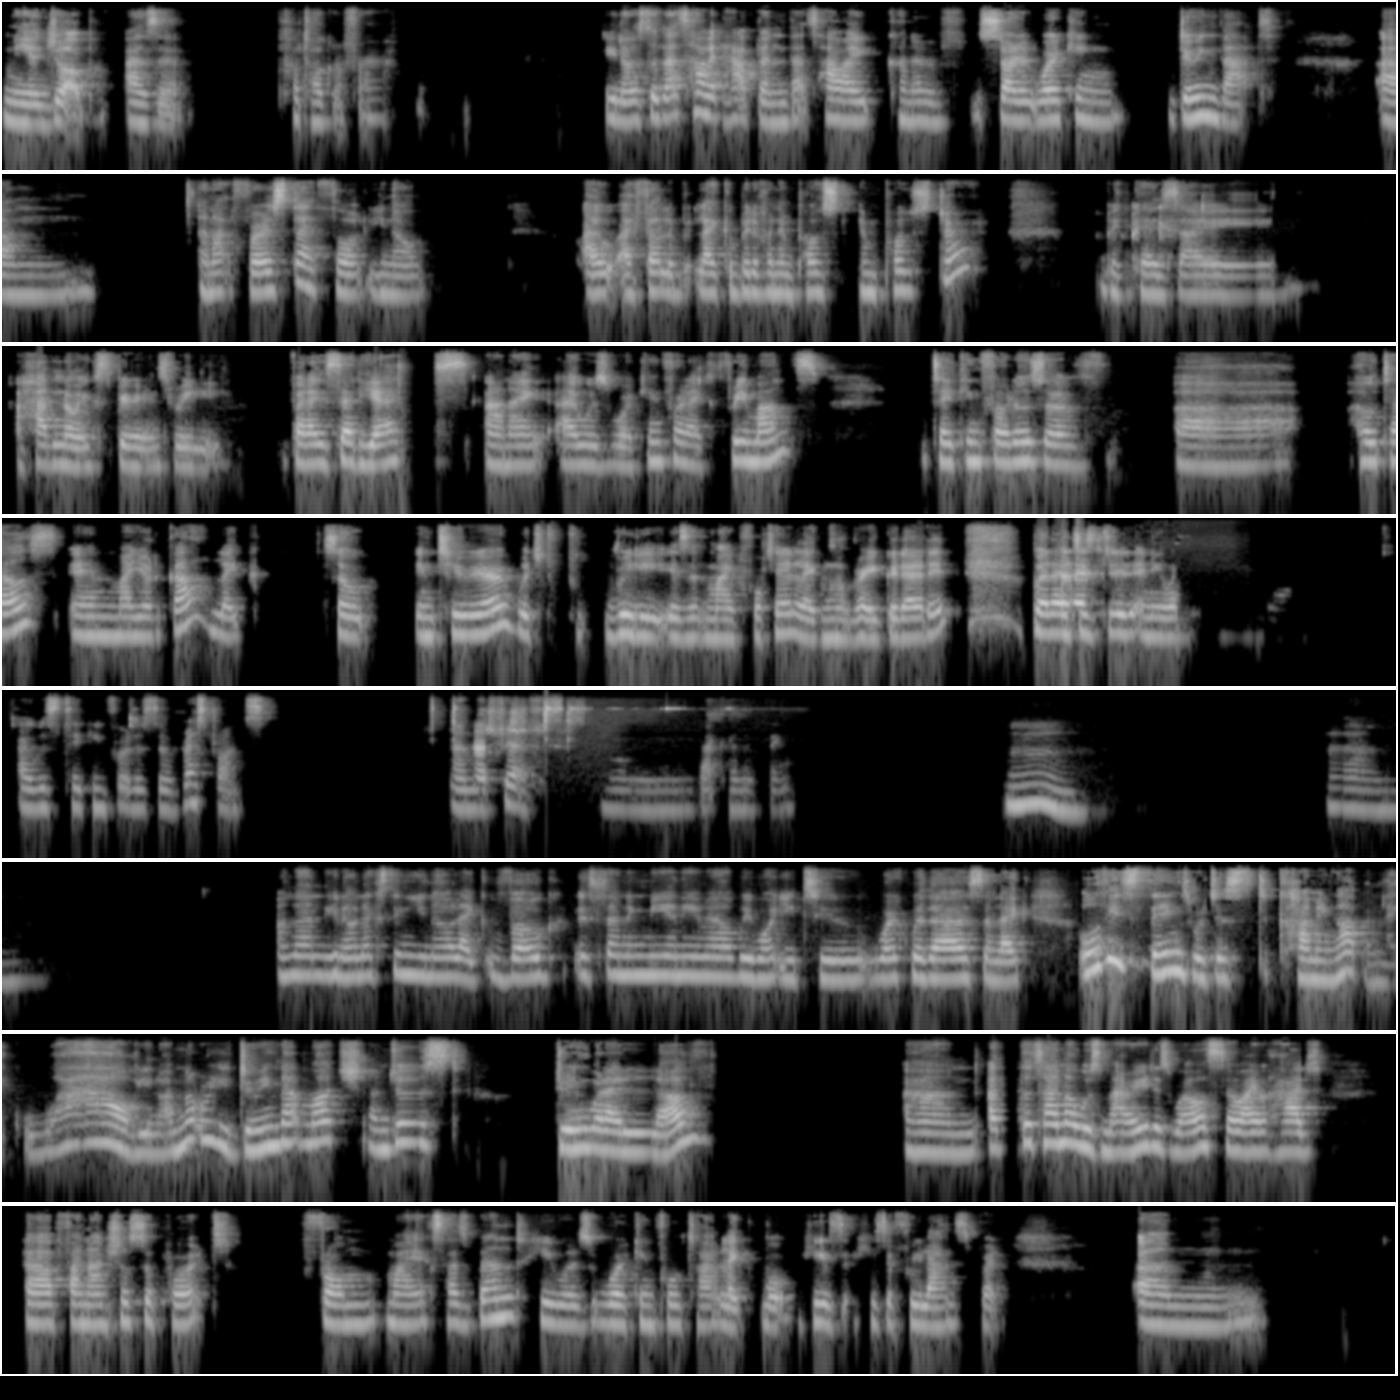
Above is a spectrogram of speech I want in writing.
me a job as a photographer. You know, so that's how it happened. That's how I kind of started working, doing that. Um, and at first i thought you know i, I felt a bit like a bit of an impost, imposter because I, I had no experience really but i said yes and i i was working for like three months taking photos of uh, hotels in mallorca like so interior, which really isn't my forte. Like I'm not very good at it, but I just did it anyway. I was taking photos of restaurants and the chefs, and that kind of thing. Mm. Um, and then you know next thing you know like vogue is sending me an email we want you to work with us and like all these things were just coming up. I'm like wow you know i'm not really doing that much. I'm just doing what i love. And at the time i was married as well so i had uh, financial support from my ex-husband. He was working full-time like well he's he's a freelance but um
